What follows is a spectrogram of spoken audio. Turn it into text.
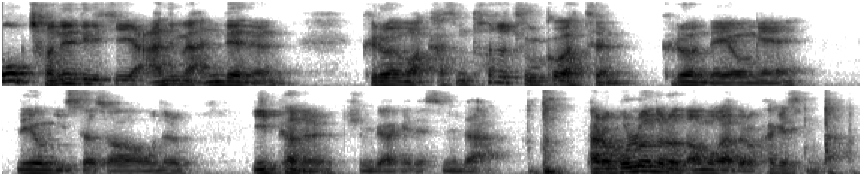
꼭 전해드리지 않으면 안 되는 그런 막 가슴 터져 죽을 것 같은 그런 내용의 내용이 있어서 오늘 2편을 준비하게 됐습니다. 바로 본론으로 넘어가도록 하겠습니다.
